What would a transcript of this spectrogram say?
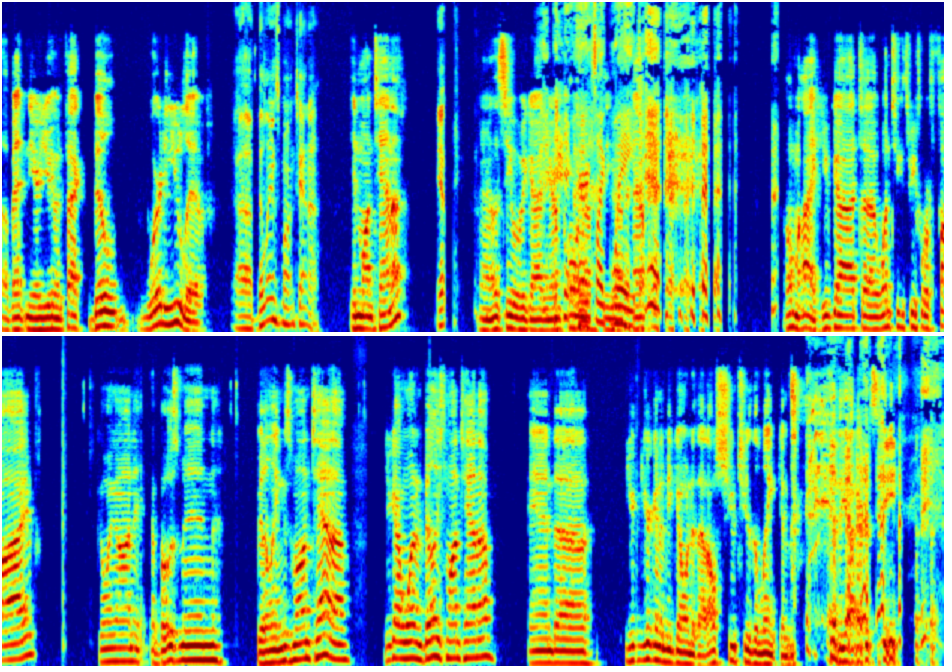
event near you. In fact, Bill, where do you live? Uh, Billings, Montana. In Montana? Yep. Uh, let's see what we got here. I'm pulling Eric's up like, the, uh, wait. map. oh my! You've got uh, one, two, three, four, five going on in Bozeman, Billings, Montana. You got one in Billings, Montana, and uh, you, you're going to be going to that. I'll shoot you the link in, in the IRC.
